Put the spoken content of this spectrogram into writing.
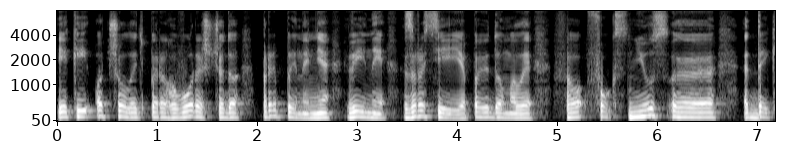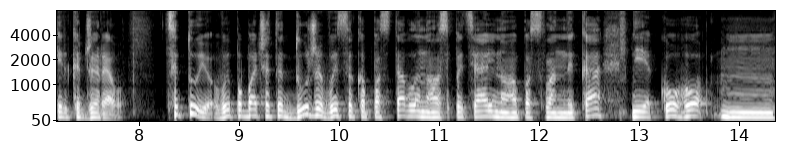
який очолить переговори щодо припинення війни з Росією. Повідомили Fox News е, декілька джерел. Цитую, ви побачите дуже високо поставленого спеціального посланника, якого м,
